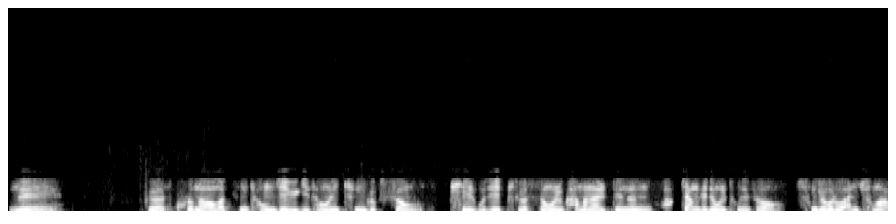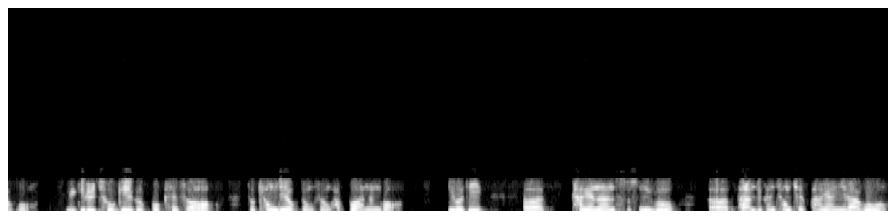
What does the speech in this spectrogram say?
네. 그러니까 코로나와 같은 경제 위기 상황의 긴급성, 피해 구제의 필요성을 감안할 때는 확장 재정을 통해서 충격을 완충하고 위기를 조기에 극복해서 또 경제 역동성 확보하는 거 이것이 어, 당연한 수순이고 어, 바람직한 정책 방향이라고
